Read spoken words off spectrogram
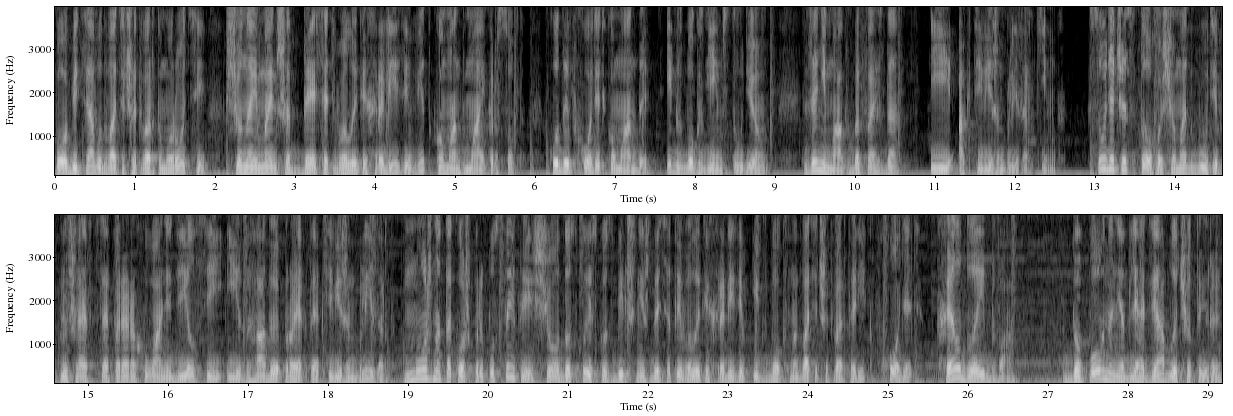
пообіцяв у 2024 році щонайменше 10 великих релізів від команд Microsoft, куди входять команди Xbox Game Studio, ZeniMax Bethesda і Activision Blizzard King. Судячи з того, що Медбуті включає в це перерахування DLC і згадує проекти Activision Blizzard, можна також припустити, що до списку з більш ніж 10 великих релізів Xbox на 24 рік входять Hellblade 2, доповнення для Diablo 4,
